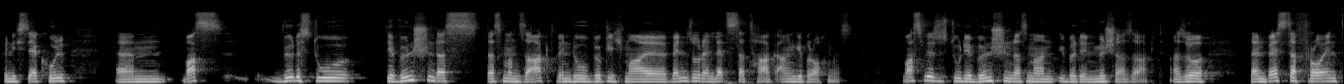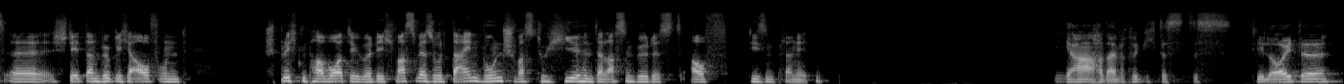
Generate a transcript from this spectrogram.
finde ich sehr cool. Ähm, was würdest du dir wünschen, dass, dass man sagt, wenn du wirklich mal, wenn so dein letzter Tag angebrochen ist? Was würdest du dir wünschen, dass man über den Mischer sagt? Also dein bester Freund äh, steht dann wirklich auf und spricht ein paar Worte über dich. Was wäre so dein Wunsch, was du hier hinterlassen würdest auf diesem Planeten? Ja, hat einfach wirklich, dass, dass die Leute,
